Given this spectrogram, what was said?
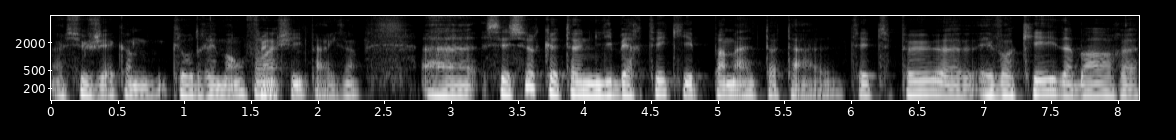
un sujet comme Claude Raymond, Frenchy, par exemple, euh, c'est sûr que tu as une liberté qui est pas mal totale. Tu, sais, tu peux euh, évoquer d'abord, euh,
